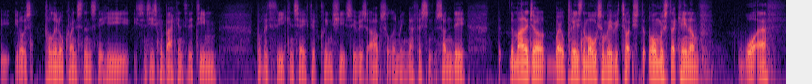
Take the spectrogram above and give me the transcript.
you know it's probably no coincidence that he, since he's come back into the team with three consecutive clean sheets. He was absolutely magnificent Sunday. The, the manager, while praising him, also maybe touched almost a kind of what if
